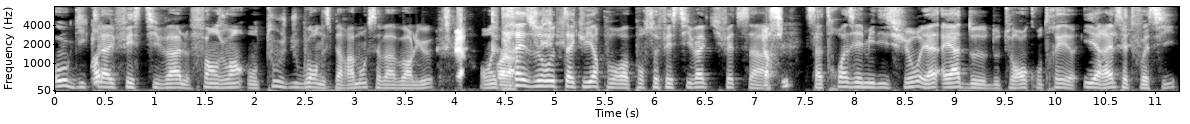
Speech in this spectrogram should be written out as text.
au Geek Live Festival fin juin. On touche du bois, on espère vraiment que ça va avoir lieu. On est Voilà. très heureux de t'accueillir pour, pour ce festival qui fête sa, Merci. sa troisième édition et, et hâte de, de te rencontrer euh, IRL cette fois-ci.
